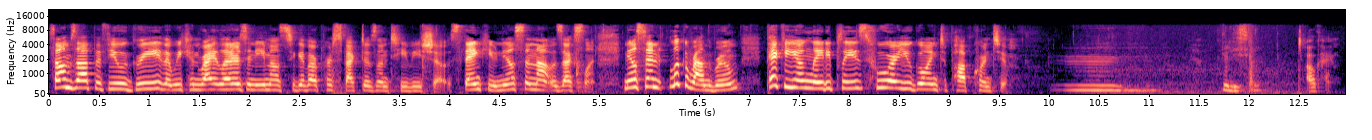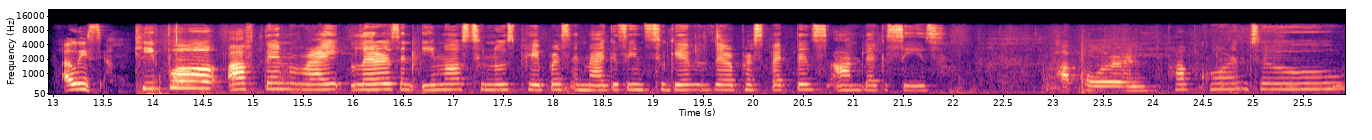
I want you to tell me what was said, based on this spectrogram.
Thumbs up if you agree that we can write letters and emails to give our perspectives on TV shows. Thank you, Nielsen. That was excellent. Nielsen, look around the room. Pick a young lady, please. Who are you going to popcorn to? Mm, Alicia. Okay. Alicia. People often write letters and emails to newspapers and magazines to give their perspectives on legacies. Popcorn. Popcorn to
